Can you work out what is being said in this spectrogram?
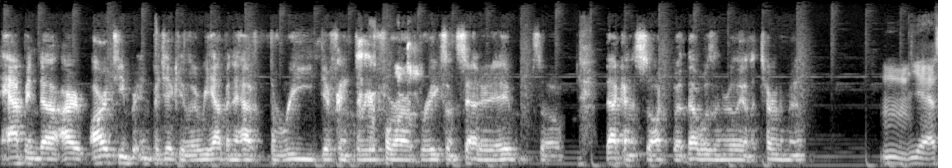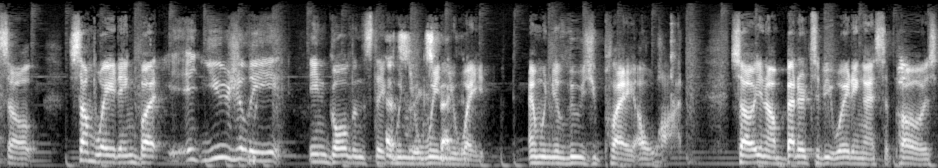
happened to, our our team in particular. We happened to have three different three or four hour breaks on Saturday, so that kind of sucked. But that wasn't really on the tournament. Mm, yeah, so some waiting, but it usually in Golden Stick, That's when you win, you wait, and when you lose, you play a lot. So you know, better to be waiting, I suppose.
